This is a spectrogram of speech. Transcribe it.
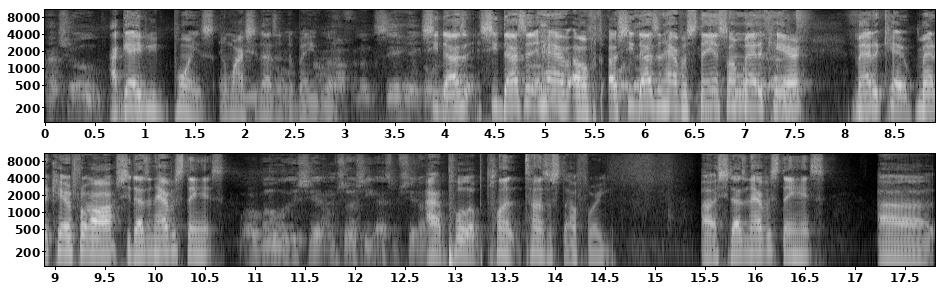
not true. I gave you points and why she doesn't debate I'm well. not finna sit here and go She doesn't. She doesn't have a. a she doesn't have a stance on Medicare. Medicare. Medicare for all. She doesn't have a stance. Or Google this shit. I'm sure she got some shit on. I pull up pl- tons of stuff for you. Uh, she doesn't have a stance. Uh,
